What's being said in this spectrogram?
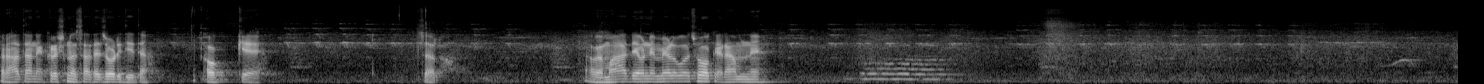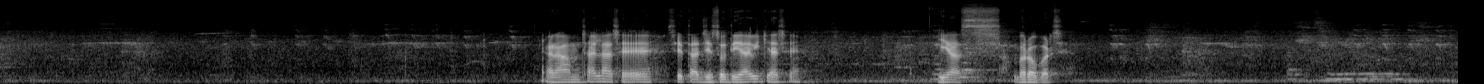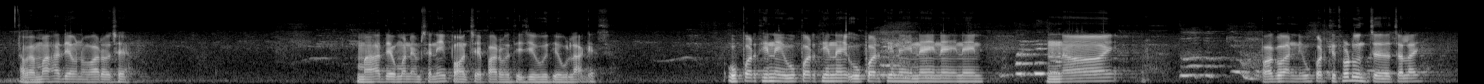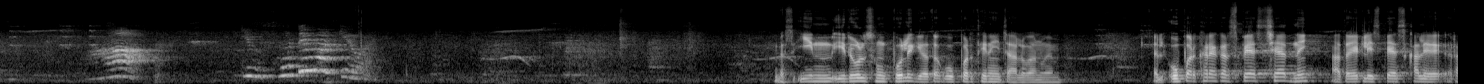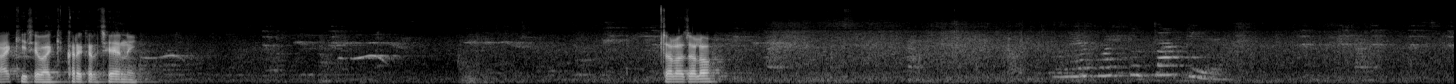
રાધાને કૃષ્ણ સાથે જોડી દીધા. ઓકે. ચાલો. હવે મહાદેવને મેળવો છો કે રામને? રામ ચાલ્યા છે. સીતાજી સુધી આવી ગયા છે. યસ, બરોબર છે. હવે મહાદેવનો વારો છે. મહાદેવ મને એમ છે નહીં પહોંચે પાર્વતીજી સુધી એવું લાગે છે. ઉપરથી નહીં ઉપરથી નહીં ઉપરથી નહીં નહીં નહીં નહીં નહીં. ભગવાનની ઉપરથી થોડું જ ચલાય. બસ ઈ રૂલ્સ હું ભૂલી ગયો હતો ઉપરથી નહીં ચાલવાનું એમ. એટલે ઉપર ખરેખર સ્પેસ છે જ નહીં. આ તો એટલી સ્પેસ ખાલી રાખી છે, બાકી ખરેખર છે નહીં. ચલો ચલો એક વસ્તુ બાકી છે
